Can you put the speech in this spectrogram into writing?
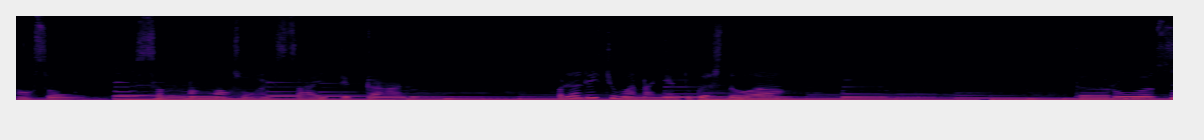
langsung seneng langsung excited kan padahal dia cuma nanyain tugas doang terus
